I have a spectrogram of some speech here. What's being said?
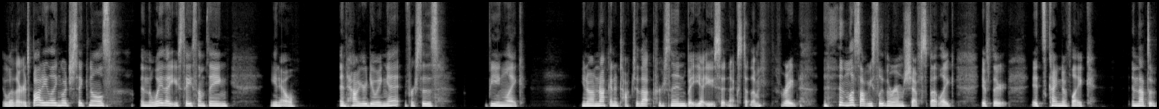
whether it's body language signals, in the way that you say something, you know, and how you're doing it versus being like, you know, I'm not going to talk to that person, but yet you sit next to them, right? Unless obviously the room shifts, but like if they're, it's kind of like, and that's a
